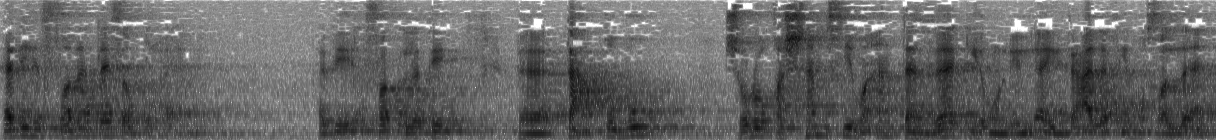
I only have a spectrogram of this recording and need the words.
هذه الصلاة ليست ضحى يعني. هذه الصلاة التي آه، تعقب شروق الشمس وأنت ذاكر لله تعالى في مصلاك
